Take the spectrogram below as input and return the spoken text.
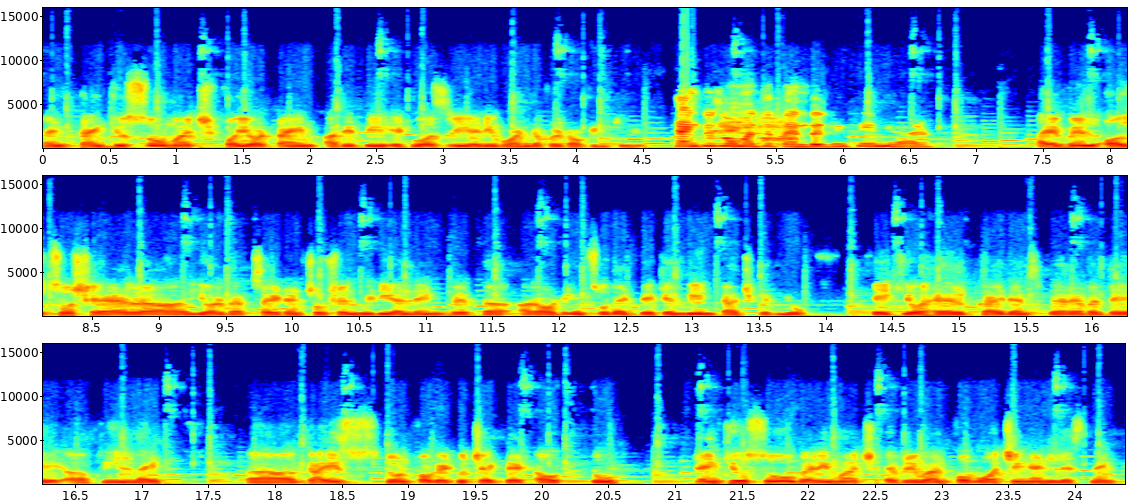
And thank you so much for your time aditi. It was really wonderful talking to you. Thank you so much, Jitendra ji. Same here. I will also share uh, your website and social media link with uh, our audience so that they can be in touch with you, take your help, guidance wherever they uh, feel like. Uh, guys, don't forget to check that out too. Thank you so very much, everyone, for watching and listening.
